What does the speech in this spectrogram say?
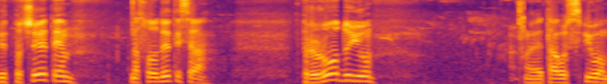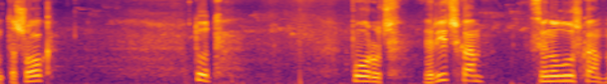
відпочити, насолодитися природою е, та ось співом пташок. Тут поруч річка, свинолужка.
